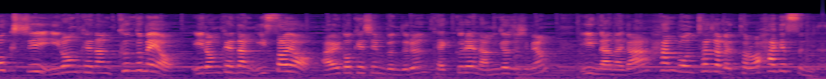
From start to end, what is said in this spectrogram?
혹시 이런 괴담 궁금해요? 이런 괴담 있어요? 알고 계신 분들은 댓글에 남겨주시면 이 나나가 한번 찾아뵙도록 하겠습니다.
